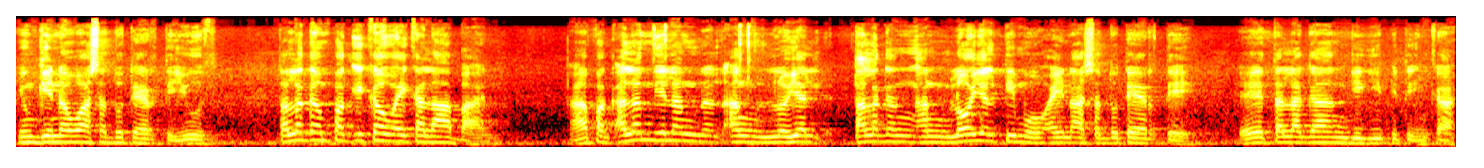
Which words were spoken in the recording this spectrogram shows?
yung ginawa sa Duterte Youth. Talagang pag ikaw ay kalaban, ha, pag alam nilang na- ang loyal, talagang ang loyalty mo ay nasa Duterte, eh talagang gigipitin ka.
